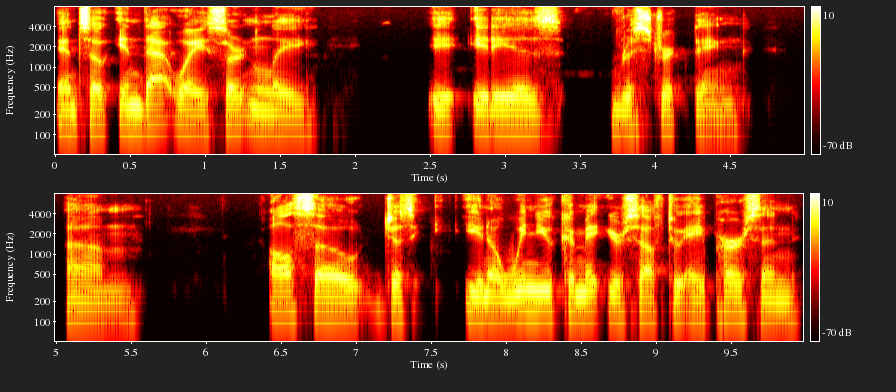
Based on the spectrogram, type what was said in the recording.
and so in that way certainly it, it is restricting. Um, also just you know when you commit yourself to a person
